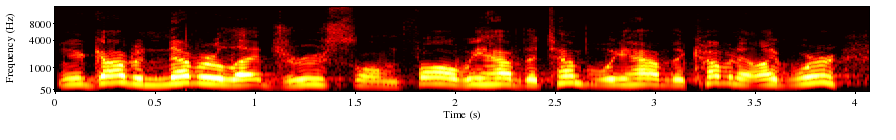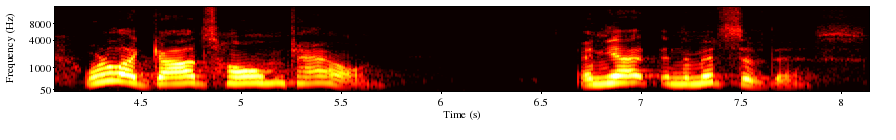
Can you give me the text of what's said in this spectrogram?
You know, God would never let Jerusalem fall. We have the temple, we have the covenant. Like we're, we're like God's hometown. And yet, in the midst of this,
